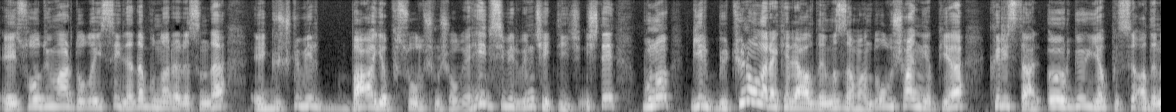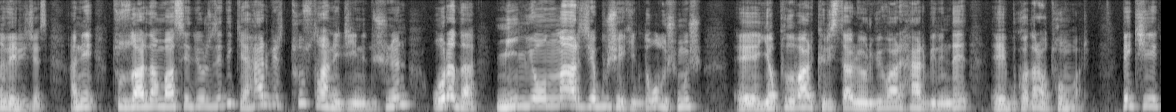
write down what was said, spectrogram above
e, sodyum var. Dolayısıyla da bunlar arasında e, güçlü bir bağ yapısı oluşmuş oluyor. Hepsi birbirini çektiği için. İşte bunu bir bütün olarak ele aldığımız zaman da oluşan yapıya kristal örgü yapısı adını vereceğiz. Hani tuzlardan bahsediyoruz dedik ya her bir tuz taneciğini düşünün. Orada milyonlarca bu şekilde oluşmuş e, yapı var, kristal örgü var. Her birinde e, bu kadar atom var. Peki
